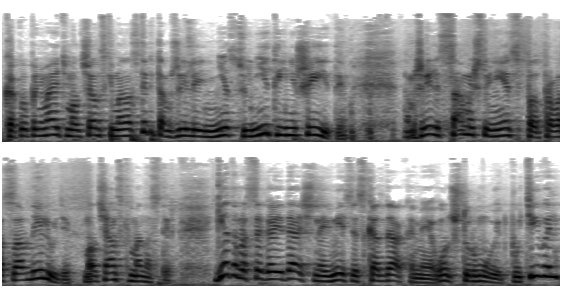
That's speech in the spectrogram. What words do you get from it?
Как вы понимаете, Молчанский монастырь, там жили не сунниты и не шииты. Там жили самые, что не есть, православные люди. Молчанский монастырь. Гетман Сагайдачный вместе с казаками, он штурмует Путивль,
